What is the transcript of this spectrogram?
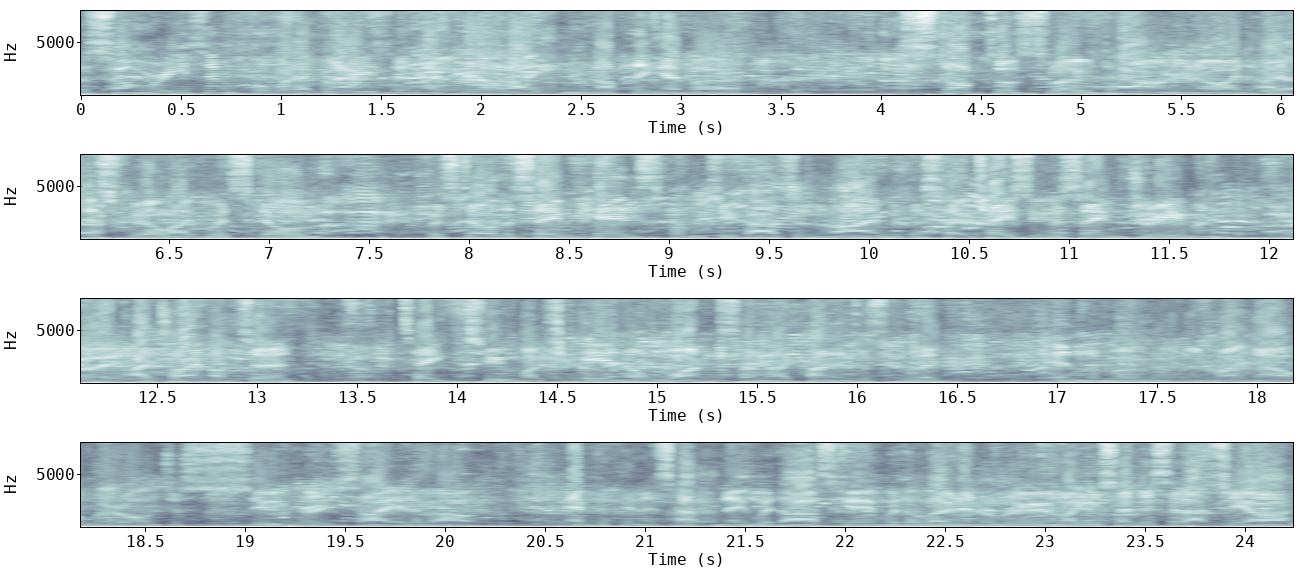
for some reason, for whatever reason, I feel like nothing ever stopped or slowed down. You know, I, I just feel like we're still we're still the same kids from 2009 with the chasing the same dream, and I try not to take too much in at once, and I kind of just live in the moment. And right now, we're all just excited about everything that's happening with Asking, with Alone in a Room. Like you said, this is actually our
